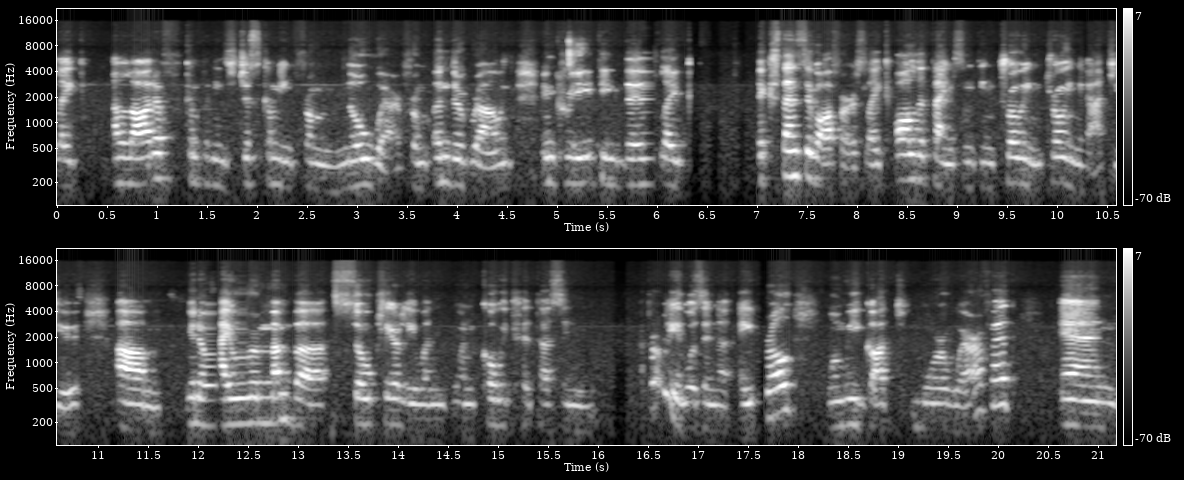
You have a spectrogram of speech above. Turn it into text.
like a lot of companies just coming from nowhere, from underground, and creating this like extensive offers, like all the time, something throwing throwing at you. Um, you know, I remember so clearly when when COVID hit us in probably it was in April when we got more aware of it, and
